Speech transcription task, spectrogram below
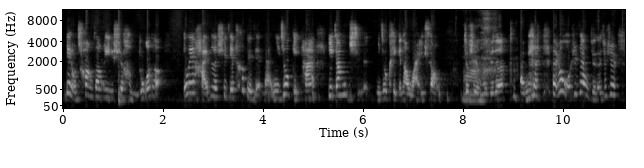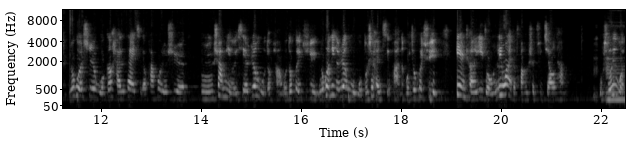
那种创造力是很多的。因为孩子的世界特别简单，你就给他一张纸，你就可以跟他玩一上午。就是我觉得，反正反正我是这样觉得，就是如果是我跟孩子在一起的话，或者是。嗯，上面有一些任务的话，我都会去。如果那个任务我不是很喜欢的，我就会去变成一种另外的方式去教他们。所以我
